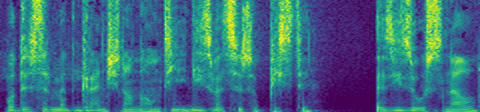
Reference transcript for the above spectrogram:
Wat is er met Grenchen aan de hand, die, die Zwitserse piste? Is die zo snel?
